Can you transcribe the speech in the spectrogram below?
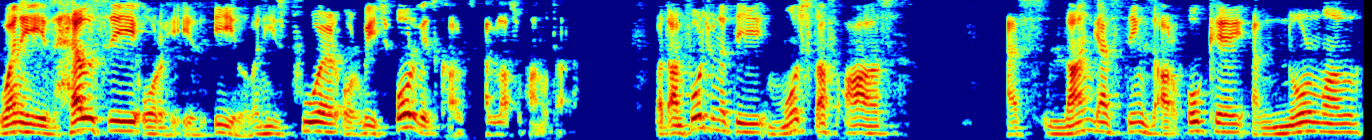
When he is healthy or he is ill, when he is poor or rich, always calls Allah subhanahu wa ta'ala. But unfortunately, most of us, as long as things are okay and normal,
